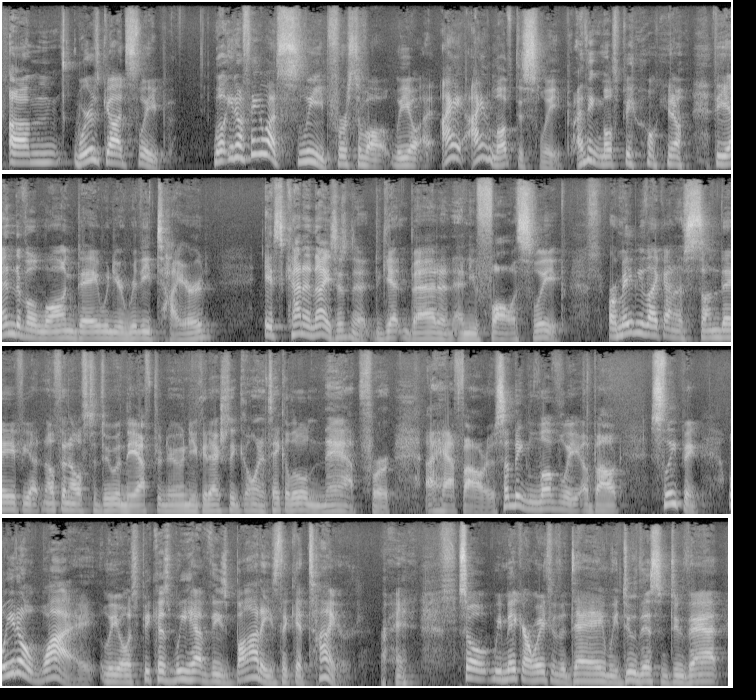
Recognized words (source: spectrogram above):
Um, where's God sleep? Well, you know, think about sleep. First of all, Leo, I, I love to sleep. I think most people, you know, the end of a long day when you're really tired, it's kind of nice, isn't it, to get in bed and, and you fall asleep. Or maybe like on a Sunday, if you got nothing else to do in the afternoon, you could actually go in and take a little nap for a half hour. There's something lovely about sleeping. Well, you know why, Leo? It's because we have these bodies that get tired, right? So we make our way through the day and we do this and do that.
